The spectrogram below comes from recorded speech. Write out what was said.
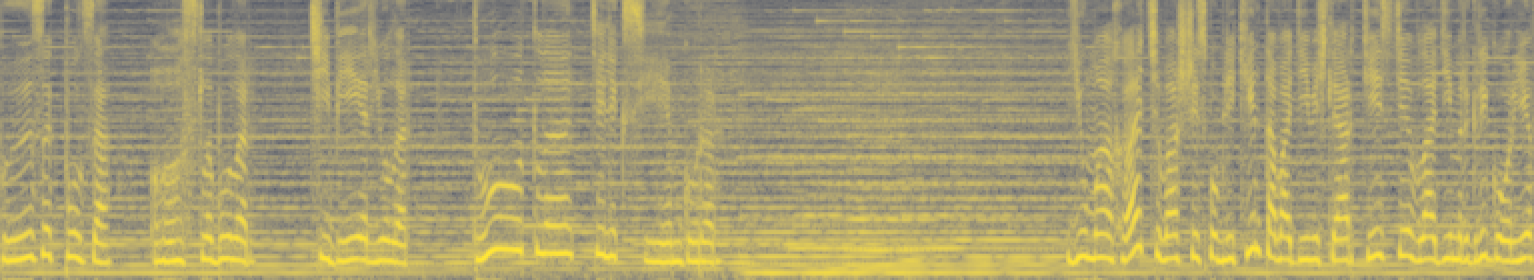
пызык пулса, ослы булыр, чибер юлыр, тутлы телексем гурыр. Юмаха Чуваш Республикин тавадивишлі артисте Владимир Григорьев,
